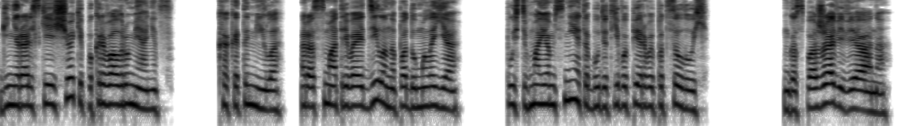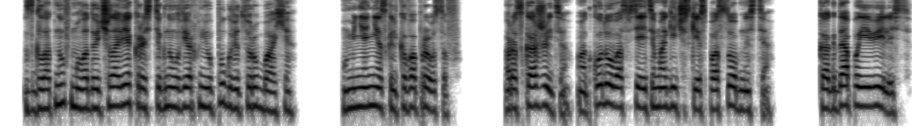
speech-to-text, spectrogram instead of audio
Генеральские щеки покрывал румянец. «Как это мило!» Рассматривая Дилана, подумала я. Пусть в моем сне это будет его первый поцелуй. «Госпожа Вивиана!» Сглотнув, молодой человек расстегнул верхнюю пуговицу рубахи. У меня несколько вопросов. Расскажите, откуда у вас все эти магические способности? Когда появились?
